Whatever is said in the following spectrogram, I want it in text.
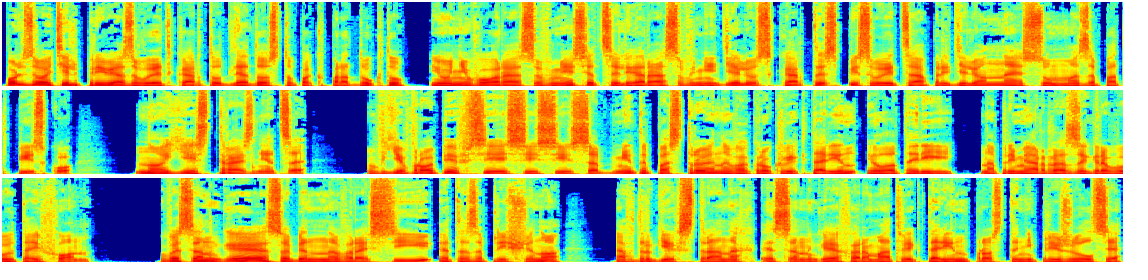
Пользователь привязывает карту для доступа к продукту, и у него раз в месяц или раз в неделю с карты списывается определенная сумма за подписку. Но есть разница. В Европе все CC-сабмиты построены вокруг викторин и лотерей, например, разыгрывают iPhone. В СНГ, особенно в России, это запрещено — а в других странах СНГ формат викторин просто не прижился.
